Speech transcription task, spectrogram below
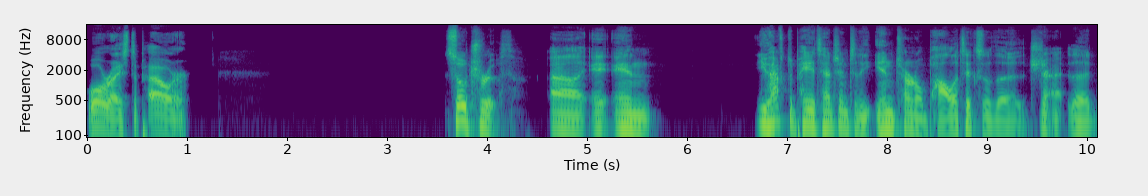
will rise to power. So, truth. Uh, and you have to pay attention to the internal politics of the the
